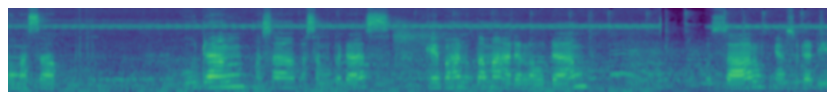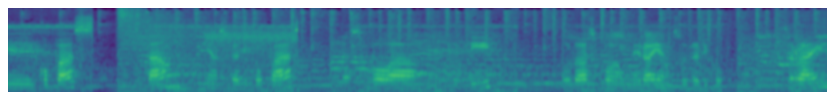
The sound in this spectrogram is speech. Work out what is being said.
memasak udang masak asam pedas. Oke, bahan utama adalah udang besar yang sudah dikupas kentang yang sudah dikupas bawang putih tulas bawang merah yang sudah dikupas. Serai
